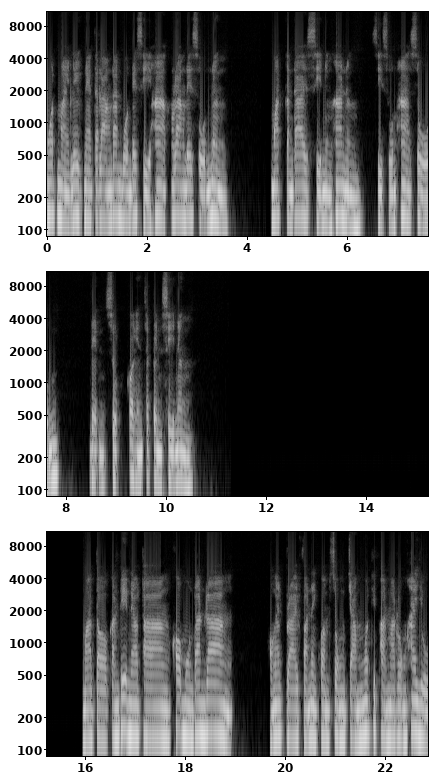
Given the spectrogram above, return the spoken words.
งวดใหม่เลขในตารางด้านบนได้สี่ห้าข้างล่างได้ศูนย์หนึ่ง มัดกันได้สี่หนึ่งห้าหนึ่งสี่ศูนย์ห้าศูนย์เด่นสุดก็เห็นจะเป็นสี่หนึ่งมาต่อกันที่แนวทางข้อมูลด้านล่าง ของแอดปลายฝันในความทรงจำงวดที่ผ่านมาลงให้อยู่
